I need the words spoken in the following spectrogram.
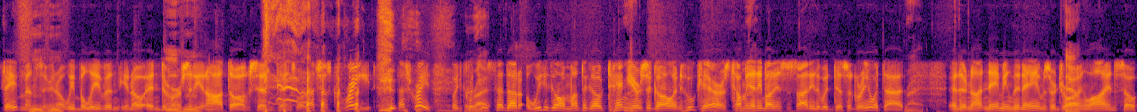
statements. you know, we believe in you know in diversity Mm-hmm. in hot dogs and things. Well, that's just great. That's great. But could you have said that a week ago, a month ago, ten years ago? And who cares? Tell me anybody in society that would disagree with that. Right. And they're not naming the names or drawing lines, so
